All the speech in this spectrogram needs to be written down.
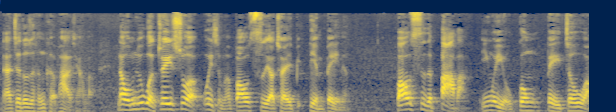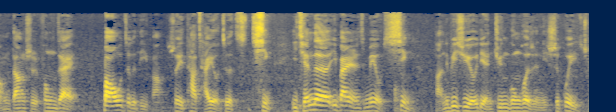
那这都是很可怕的想法。那我们如果追溯为什么褒姒要出来垫背呢？褒姒的爸爸因为有功，被周王当时封在包这个地方，所以他才有这个姓。以前的一般人是没有姓的啊，你必须有一点军功或者你是贵族。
